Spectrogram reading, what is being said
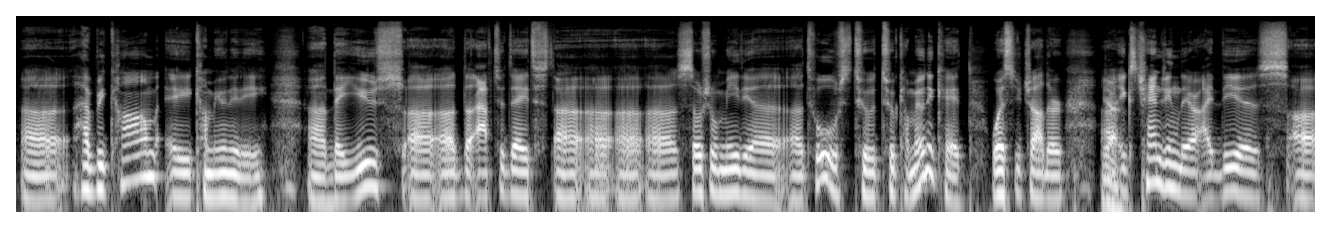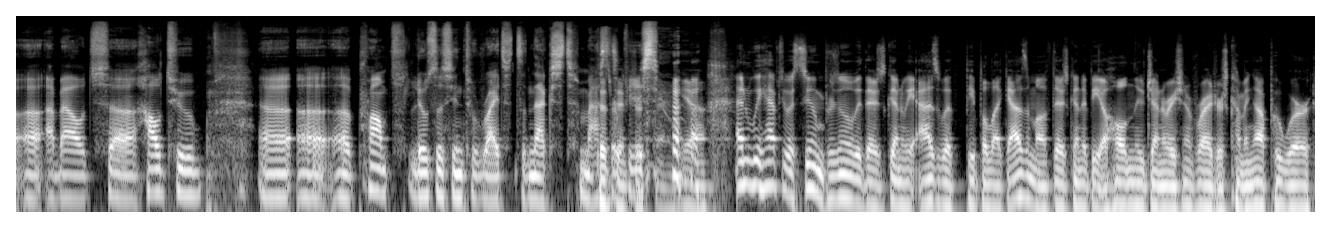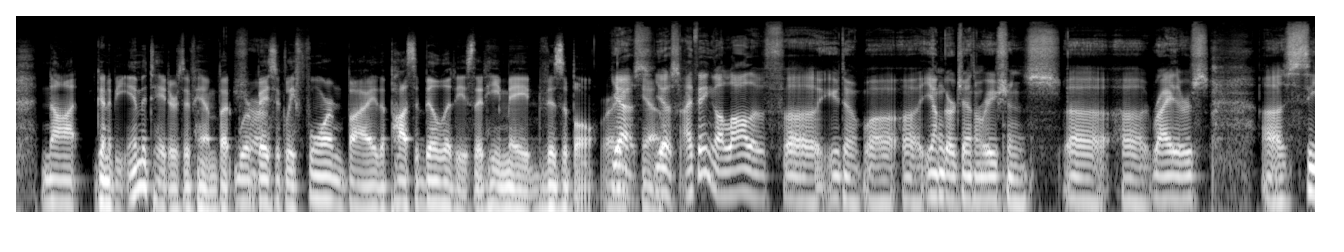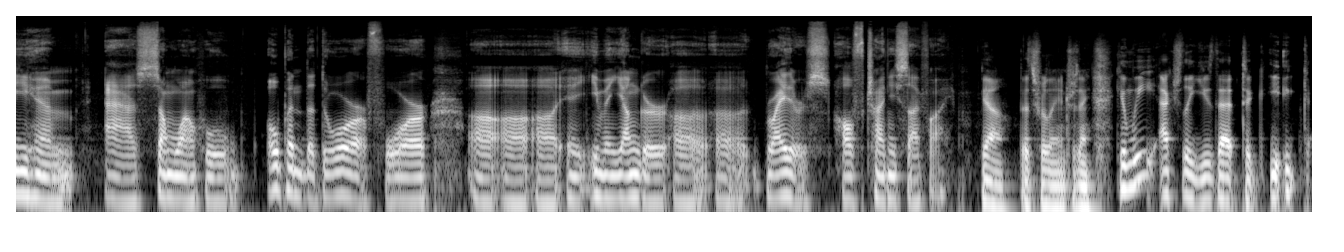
uh, have become a community. Uh, they use uh, uh, the up-to-date uh, uh, uh, uh, social media uh, tools to to communicate with each other, uh, Yeah. exchanging their ideas uh, uh, about uh, how to uh, uh, prompt Liu Cixin to write the next That's masterpiece. interesting. yeah. And we have to assume, presumably, there's going to be, as with people like Asimov, there's going to be a whole new generation of writers coming up who were not going to be imitators of him, but were basically formed by the possibilities that he made visible. Right? Yes, Yeah. yes. I think a lot of uh, you know uh, uh, younger generations uh, uh, writers uh, see him as someone who opened the door for uh, uh, uh, even younger uh, uh, writers of Chinese sci-fi. Yeah, that's really interesting. Can we actually use that to?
